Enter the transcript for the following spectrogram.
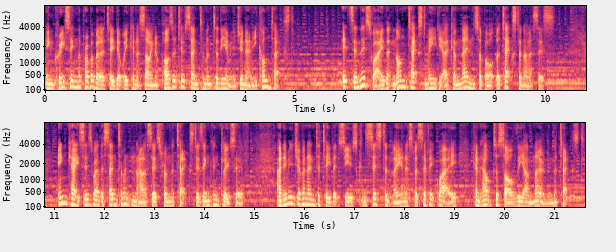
increasing the probability that we can assign a positive sentiment to the image in any context. It's in this way that non-text media can then support the text analysis. In cases where the sentiment analysis from the text is inconclusive, an image of an entity that's used consistently in a specific way can help to solve the unknown in the text.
